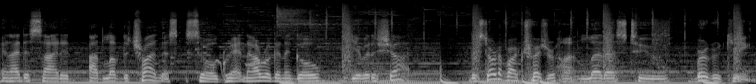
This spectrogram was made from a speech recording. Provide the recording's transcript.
and I decided I'd love to try this. So Grant and I were to go give it a shot. The start of our treasure hunt led us to Burger King.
